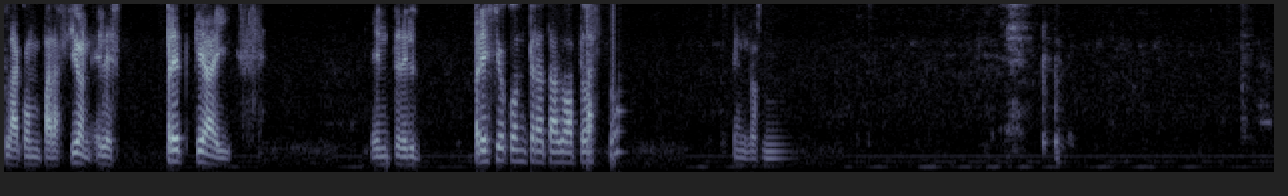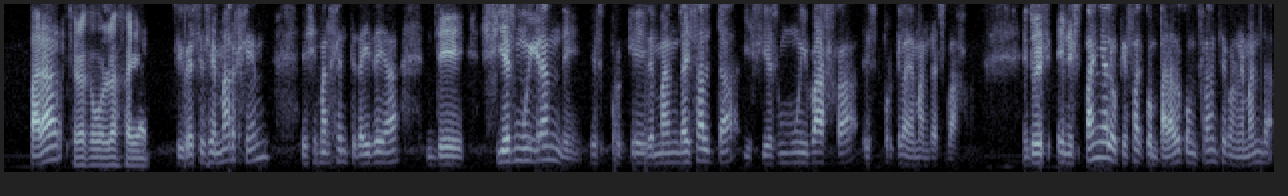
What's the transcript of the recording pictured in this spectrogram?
la comparación, el spread que hay entre el precio contratado a plazo en los parar. Creo que vuelve a fallar. Si ves ese margen, ese margen te da idea de si es muy grande es porque la demanda es alta y si es muy baja es porque la demanda es baja. Entonces, en España, lo que falta, comparado con Francia con Alemania,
